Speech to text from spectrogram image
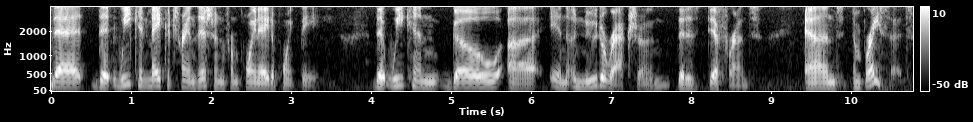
that that we can make a transition from point A to point B, that we can go uh, in a new direction that is different and embrace it.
